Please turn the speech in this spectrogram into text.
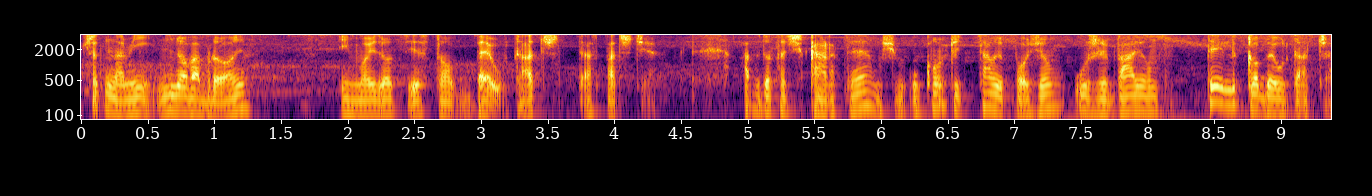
Przed nami nowa broń. I moi drodzy, jest to bełtacz. Teraz patrzcie. Aby dostać kartę, musimy ukończyć cały poziom, używając tylko bełtacza.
